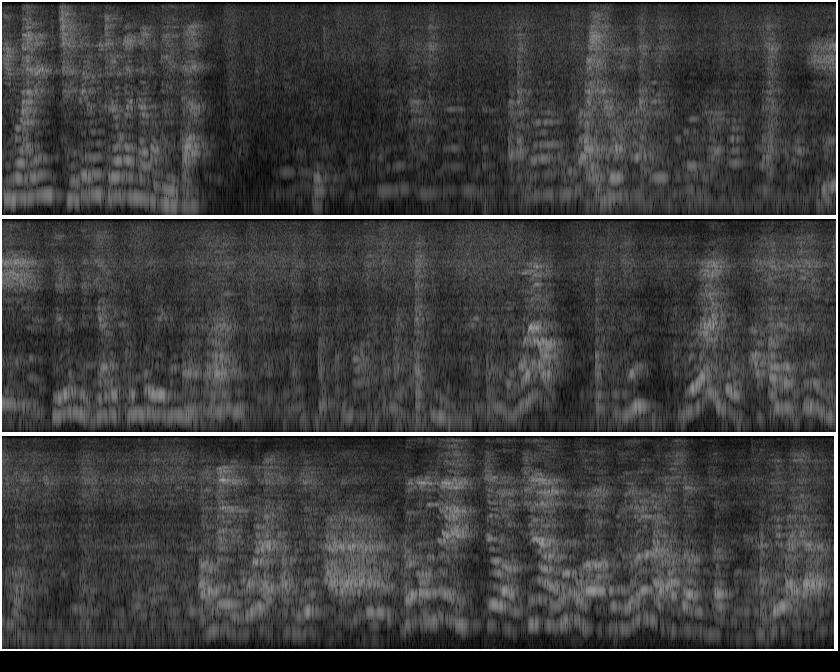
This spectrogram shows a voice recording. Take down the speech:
이번엔 제대로 들어갔나 봅니다. 아이고. 이런 약을 번거리는 거야. 뭐야, 이거? 아빠가 틀어있어 엄마들이 워낙 한번 해봐라. 너 그때 저 기나 홀로 가 우리 얼마나 갔어 그런다는데 해봐야.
